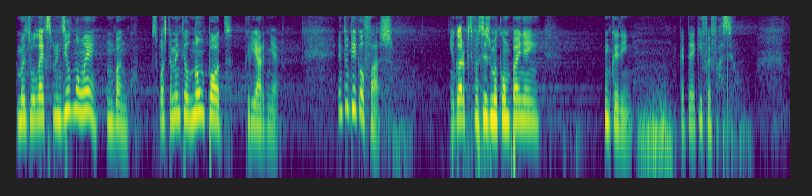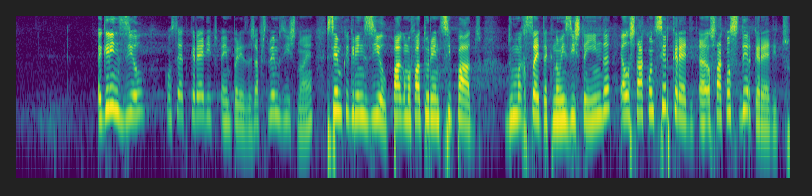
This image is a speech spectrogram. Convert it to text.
Mas o Lex Greensill não é um banco. Supostamente ele não pode criar dinheiro. Então o que é que ele faz? E agora que vocês me acompanhem um bocadinho, porque até aqui foi fácil. A Greensill concede crédito a empresas. Já percebemos isto, não é? Sempre que a Greensill paga uma fatura antecipado de uma receita que não existe ainda, ela está a, acontecer crédito, ela está a conceder crédito.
